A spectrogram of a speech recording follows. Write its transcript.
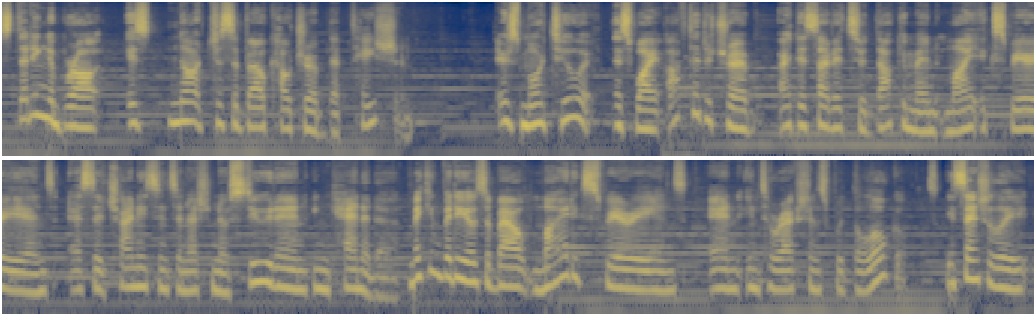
studying abroad is not just about cultural adaptation. There's more to it. That's why after the trip, I decided to document my experience as a Chinese international student in Canada, making videos about my experience and interactions with the locals. Essentially,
